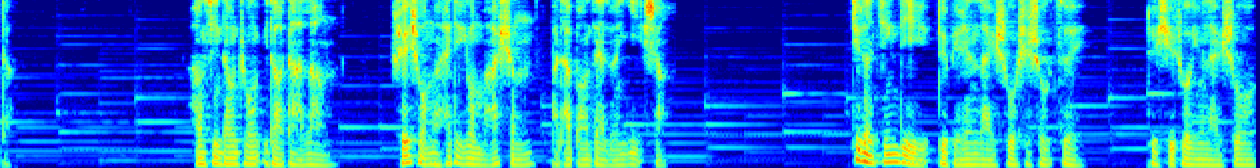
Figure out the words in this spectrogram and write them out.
的。航行当中遇到大浪，水手们还得用麻绳把他绑在轮椅上。这段经历对别人来说是受罪，对徐卓云来说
